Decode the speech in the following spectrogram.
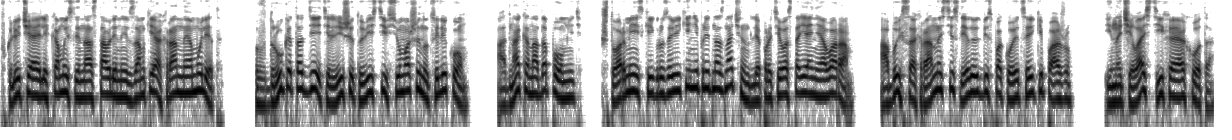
включая легкомысленно оставленный в замке охранный амулет. Вдруг этот деятель решит увести всю машину целиком. Однако надо помнить, что армейские грузовики не предназначены для противостояния ворам. Об их сохранности следует беспокоиться экипажу. И началась тихая охота.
